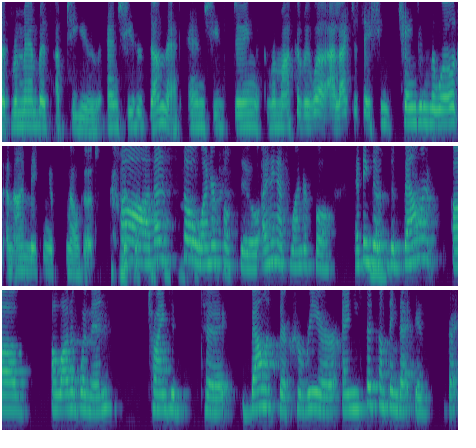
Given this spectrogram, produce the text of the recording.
but remember it's up to you. And she has done that, and she's doing remarkably well. I like to say she's changing the world, and I'm making it smell good. oh, that is so wonderful, Sue. I think that's wonderful. I think the the balance of a lot of women trying to to balance their career. And you said something that is that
